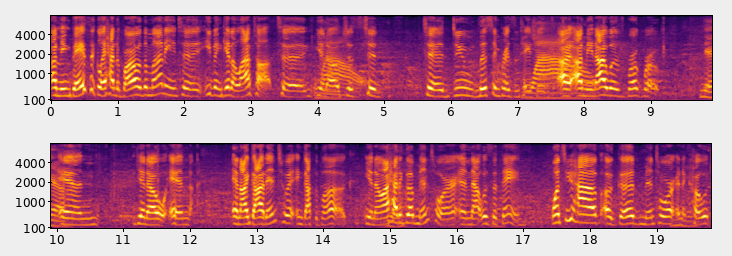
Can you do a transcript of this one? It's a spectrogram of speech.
I mean, basically had to borrow the money to even get a laptop to, you Wow. know, just to to do listing presentations. I, I mean, I was broke, broke Yeah. and you know and and i got into it and got the bug you know i had a good mentor and that was the thing once you have a good mentor and a Mm-hmm. coach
